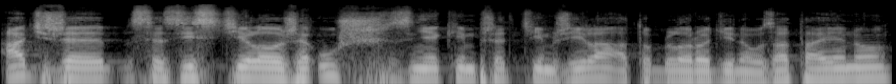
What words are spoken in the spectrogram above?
Ať, že se zjistilo, že už s někým předtím žila a to bylo rodinou zatajeno,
